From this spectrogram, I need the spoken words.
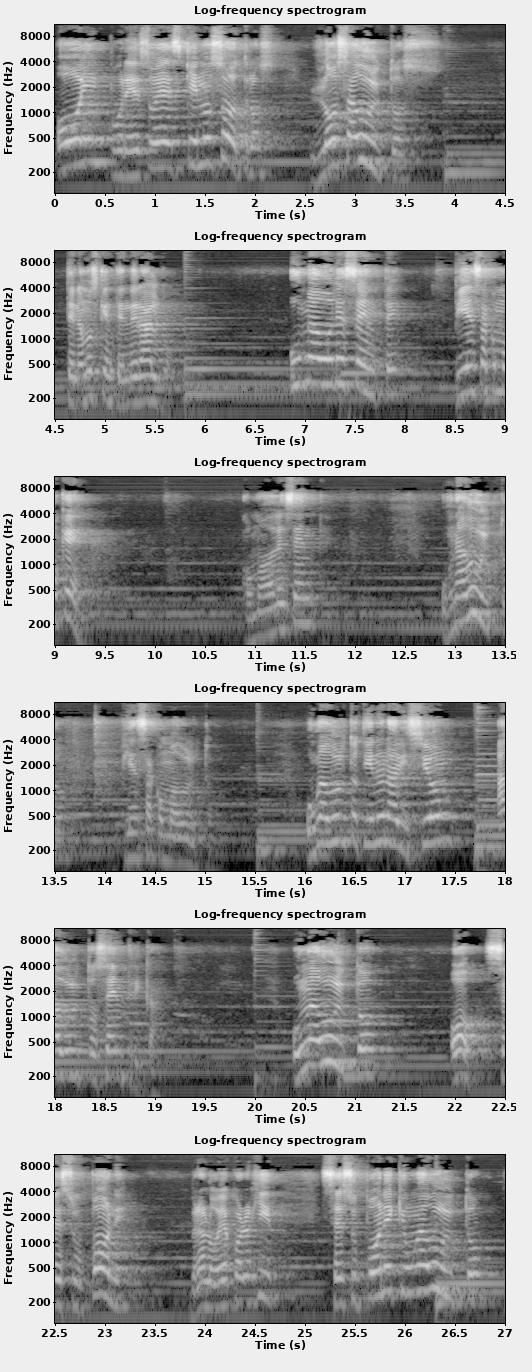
Hoy por eso es que nosotros, los adultos, tenemos que entender algo. Un adolescente piensa como qué? Como adolescente. Un adulto piensa como adulto. Un adulto tiene una visión adultocéntrica. Un adulto, o se supone, ¿verdad? Lo voy a corregir, se supone que un adulto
